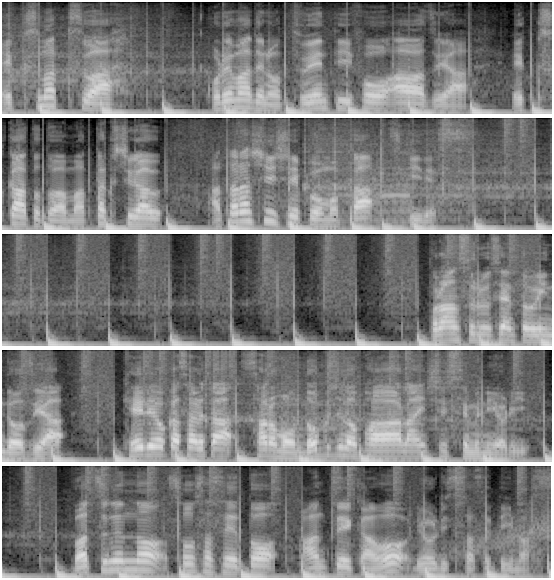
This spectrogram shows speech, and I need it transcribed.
XMAX はこれまでの 24Hours や X カートとは全く違う新しいシェイプを持ったスキーです。トランスルーセント Windows や軽量化されたサロモン独自のパワーラインシステムにより抜群の操作性と安定感を両立させています。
